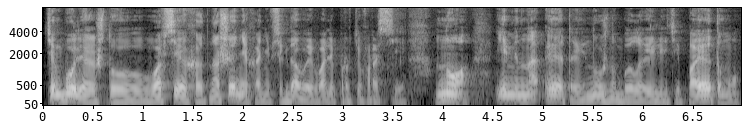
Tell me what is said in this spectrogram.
Тем более, что во всех отношениях они всегда воевали против России. Но именно это и нужно было элите. Поэтому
